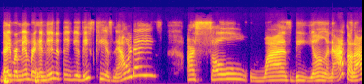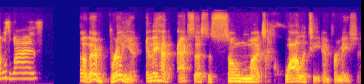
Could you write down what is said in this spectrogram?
They remember and then the thing is these kids nowadays are so wise beyond. Now i thought i was wise. Oh they're brilliant and they have access to so much quality information.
